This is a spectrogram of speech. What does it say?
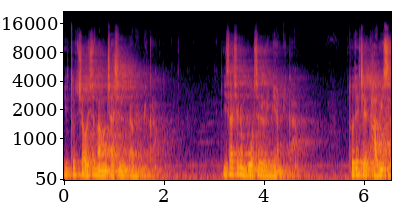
이 도대체 어디서 나온 자신감입니까? 이 사실은 무엇을 의미합니까? 도대체 다윗은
